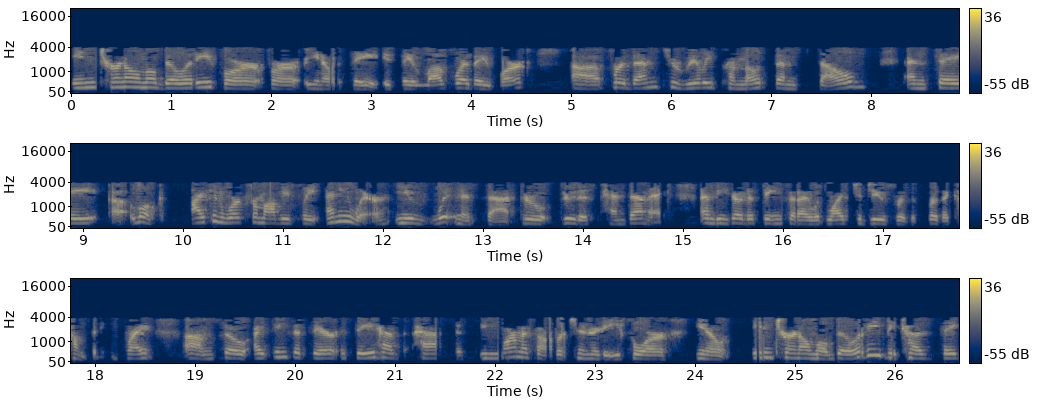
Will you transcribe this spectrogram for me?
internal mobility for for you know if they if they love where they work, uh, for them to really promote themselves and say, uh, look, I can work from obviously anywhere. You've witnessed that through through this pandemic, and these are the things that I would like to do for the for the company, right? Um, so I think that they're they have had this enormous opportunity for you know internal mobility because they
